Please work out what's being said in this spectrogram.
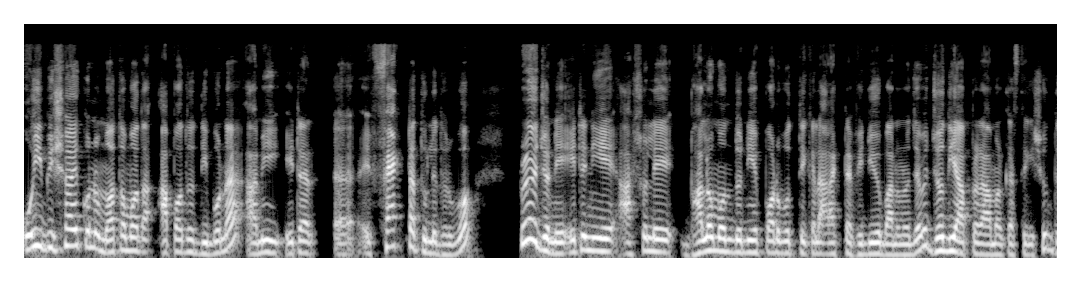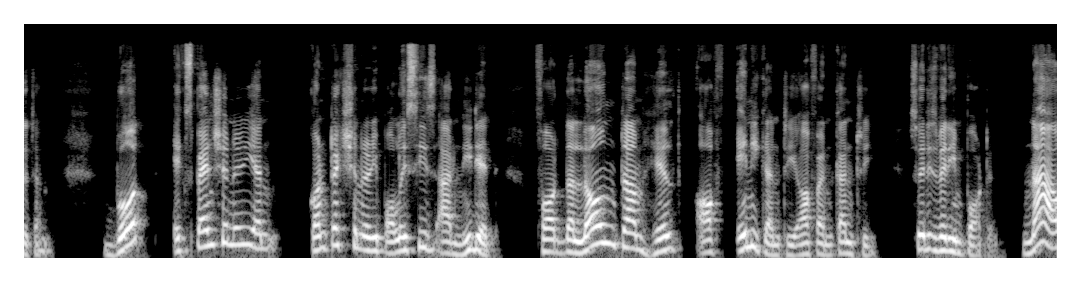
ওই বিষয়ে কোনো মতামত আপাতত দিব না। আমি এটার ফ্যাক্টটা তুলে ধরবো। প্রয়োজনে এটা নিয়ে আসলে ভালো মন্দ নিয়ে পরবর্তীকালে আরেকটা ভিডিও বানানো যাবে যদি আপনারা আমার কাছ থেকে শুনতে চান both expansionary and contractionary policies are needed for the long term health of any country of an country so is very important. Now,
